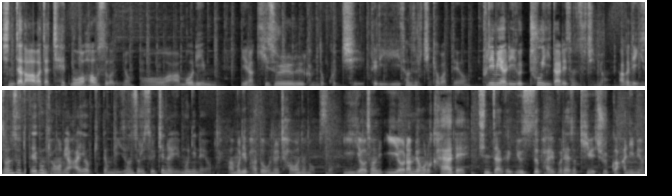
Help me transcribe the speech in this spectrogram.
진짜 나와봤자 잭 모어 하우스거든요. 어 아모림 이랑 기술 감독 코치들이 이 선수를 지켜봤대요. 프리미어 리그 2 이다리 선수 지명. 아 근데 이 선수도 1군 경험이 아예 없기 때문에 이 선수를 쓸지는 의문이네요. 아무리 봐도 오늘 자원은 없어. 이 여선 이 11명으로 가야 돼. 진짜 그 유스 발굴해서 기회 줄 거 아니면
